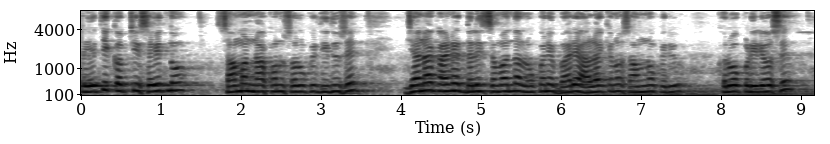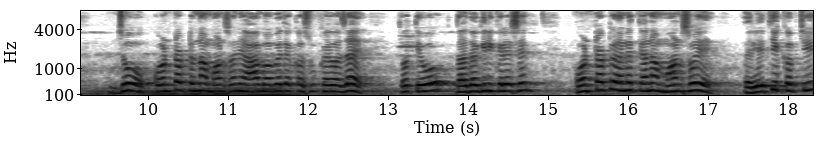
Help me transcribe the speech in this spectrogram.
રેતી કપચી સહિતનો સામાન નાખવાનું શરૂ કરી દીધું છે. જેના કારણે દલિત સમાજના લોકોને ભારે હાલાકીનો સામનો કર્યો, કરવો પડી રહ્યો છે. જો કોન્ટ્રાક્ટરના માણસોને આ બાબતે કશું કહેવા જાય, તો તેઓ દાદાગીરી કરે છે. કોન્ટ્રાક્ટર અને તેના માણસોએ રેતી કપચી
